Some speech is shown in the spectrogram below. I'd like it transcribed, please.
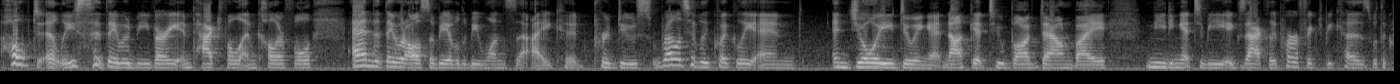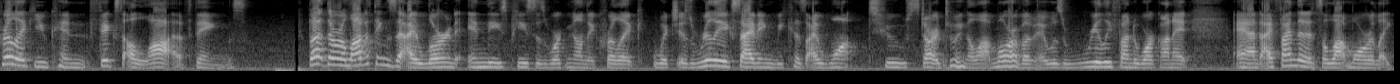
hoped at least that they would be very impactful and colorful and that they would also be able to be ones that I could produce relatively quickly and enjoy doing it, not get too bogged down by needing it to be exactly perfect because with acrylic you can fix a lot of things. But there were a lot of things that I learned in these pieces working on the acrylic, which is really exciting because I want to start doing a lot more of them. It was really fun to work on it. And I find that it's a lot more like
